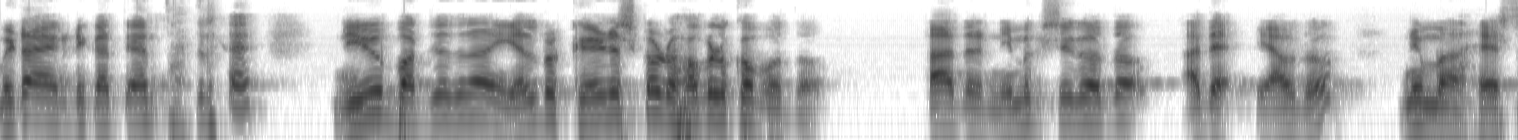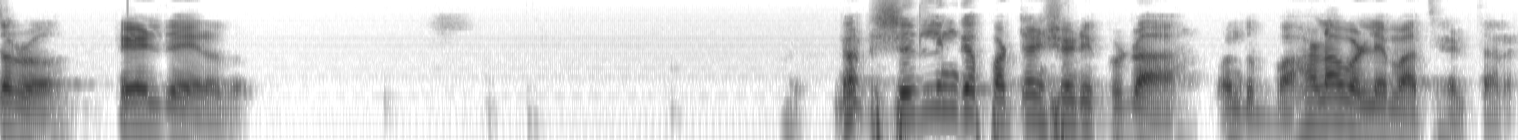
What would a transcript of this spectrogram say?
ಮಿಠಾಯಿ ಅಂಗಡಿ ಕತೆ ಅಂತಂದರೆ, ನೀವು ಬರ್ದಿದ್ರೆ ಎಲ್ಲರೂ ಕೇಳಿಸ್ಕೊಂಡು ಹೊಗಳ್ಕೋಬೋದು. ಆದರೆ ನಿಮಗೆ ಸಿಗೋದು ಅದೇ, ಯಾವುದು? ನಿಮ್ಮ ಹೆಸರು ಹೇಳದೇ ಇರೋದು. ಡಾಕ್ಟರ್ ಸಿದ್ಲಿಂಗ ಪಟ್ಟಣಶೆಡಿ ಕೂಡ ಒಂದು ಬಹಳ ಒಳ್ಳೆ ಮಾತು ಹೇಳ್ತಾರೆ.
